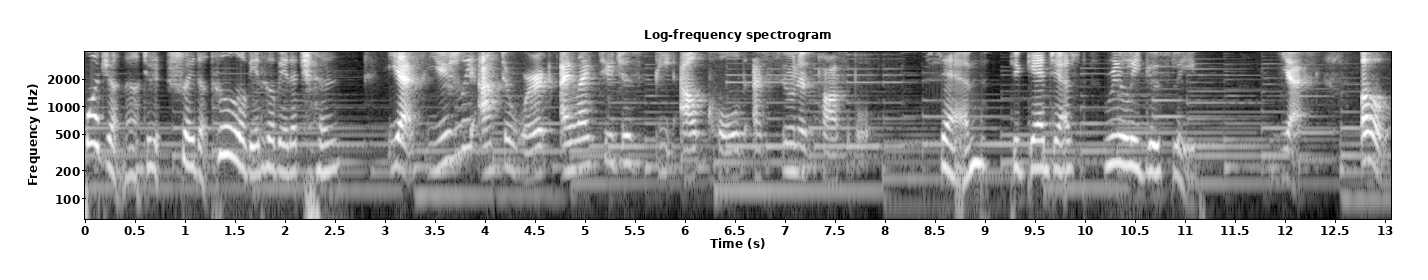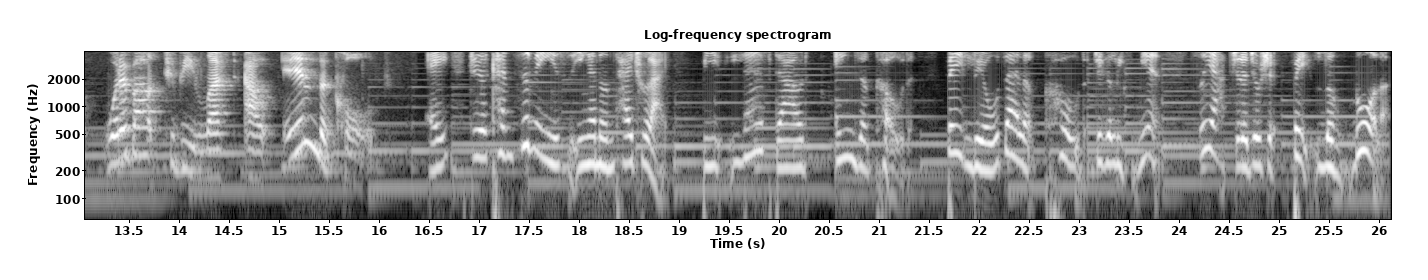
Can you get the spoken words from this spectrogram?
或者呢就是睡得特别特别的沉。 Yes, usually after work, I like to just be out cold as soon as possible. Sam, to get just really good sleep. Yes. Oh, what about to be left out in the cold? 哎，这个看字面意思应该能猜出来。Be left out in the cold，被留在了 cold 这个里面， 所以啊，指的就是被冷落了。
